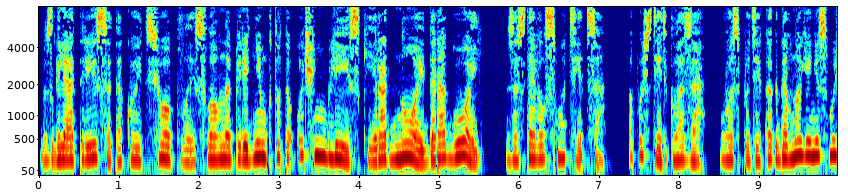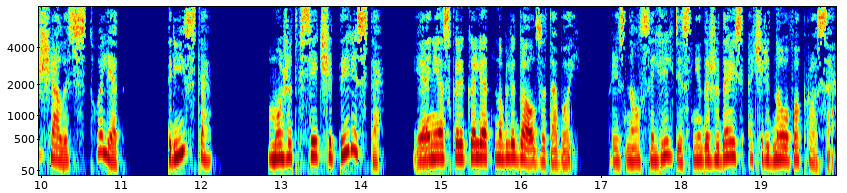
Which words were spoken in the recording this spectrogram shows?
Взгляд Риса такой теплый, словно перед ним кто-то очень близкий, родной, дорогой, заставил смутиться, опустить глаза. Господи, как давно я не смущалась, сто лет? Триста? Может, все четыреста? Я несколько лет наблюдал за тобой, признался Лельдис, не дожидаясь очередного вопроса.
